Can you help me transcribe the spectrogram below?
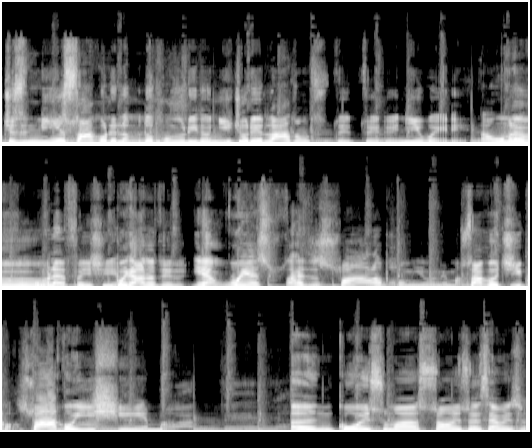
就是你耍过的那么多朋友里头，你觉得哪种是最最对你胃的？然后我们来我们来分析不啥子最，你看我也还是耍了朋友的嘛，耍过几个？耍过一些嘛，嗯，个位数吗？双位数还是三位数？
